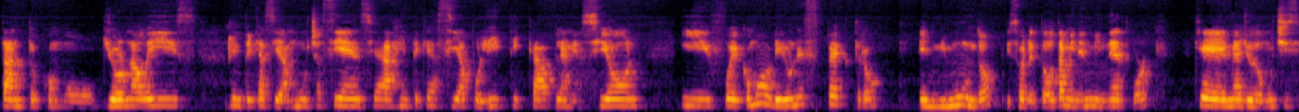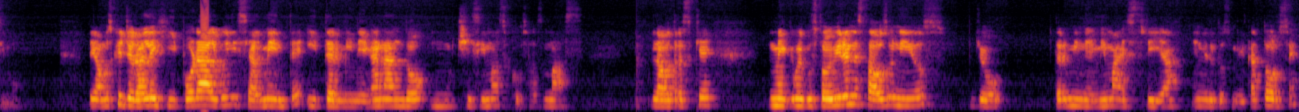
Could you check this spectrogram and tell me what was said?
tanto como journalists, gente que hacía mucha ciencia, gente que hacía política, planeación. Y fue como abrir un espectro en mi mundo y sobre todo también en mi network que me ayudó muchísimo. Digamos que yo la elegí por algo inicialmente y terminé ganando muchísimas cosas más. La otra es que me, gustó vivir en Estados Unidos. Yo terminé mi maestría en el 2014.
